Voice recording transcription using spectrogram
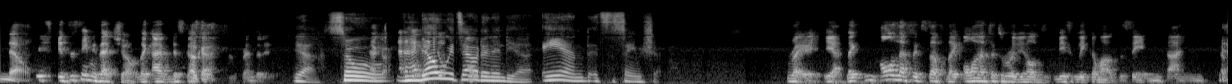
no? It's, it's the same exact show. Like I've discussed Okay. it with friends. already. Yeah. So Okay. We know don't- it's out in India and it's the same show. Right, right. Yeah. Like all Netflix stuff, like all Netflix originals basically come out at the same time. Yeah.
